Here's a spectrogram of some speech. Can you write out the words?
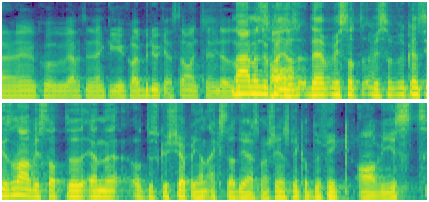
jeg vet egentlig ikke hva jeg brukes til. annet enn det Nei, men du sa. kan jo det, hvis, at, hvis du kan si sånn da, hvis at, eh, en, at du skulle kjøpe inn en ekstra DIS-maskin, slik at du fikk avvist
